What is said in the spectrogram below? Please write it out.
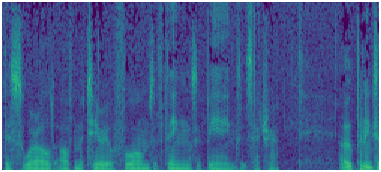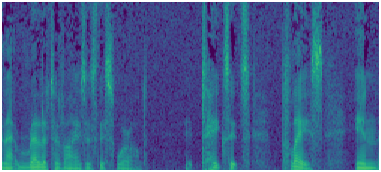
this world of material forms, of things, of beings, etc. Opening to that relativizes this world. It takes its place in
